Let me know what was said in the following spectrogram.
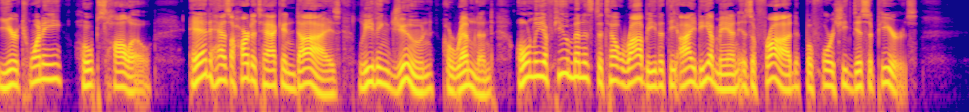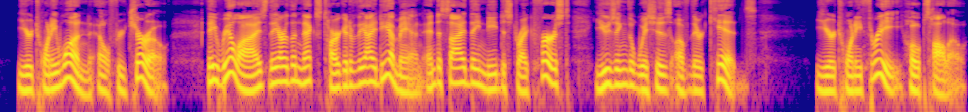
Year 20, Hope's Hollow. Ed has a heart attack and dies, leaving June, a remnant, only a few minutes to tell Robbie that the idea man is a fraud before she disappears. Year 21, El Futuro. They realize they are the next target of the idea man and decide they need to strike first using the wishes of their kids. Year 23, Hope's Hollow.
